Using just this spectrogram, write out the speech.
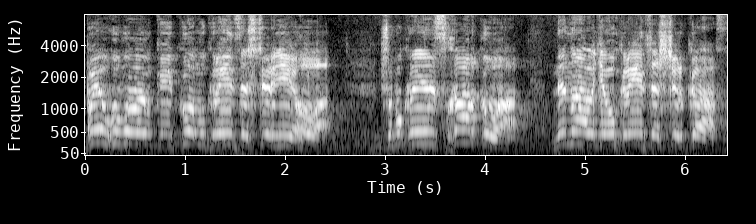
бив гумовим кийком українця з Чернігова, щоб українець з Харкова ненавидів українця з Черкас.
